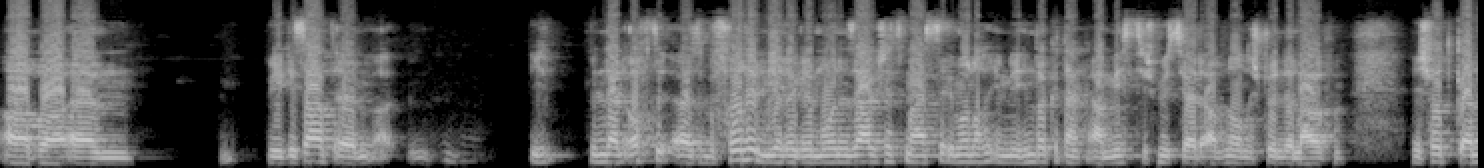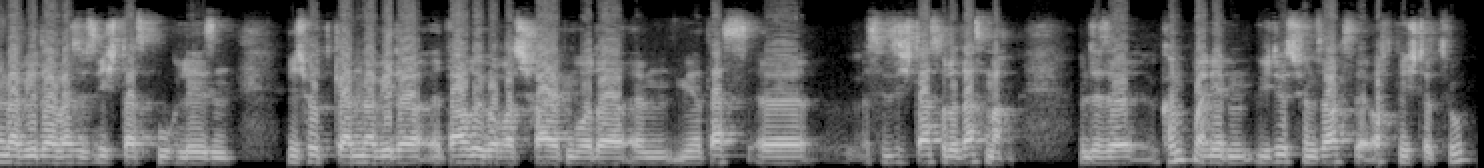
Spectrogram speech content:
Aber ähm, wie gesagt, ähm, ich bin dann oft, also bevor den Miracle sage ich jetzt mal, hast du immer noch im Hintergedanken, ah Mist, ich müsste ja Abend noch eine Stunde laufen. Ich würde gerne mal wieder, was weiß ich, das Buch lesen. Ich würde gerne mal wieder darüber was schreiben oder ähm, mir das, äh, was weiß ich, das oder das machen. Und das äh, kommt man eben, wie du es schon sagst, oft nicht dazu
